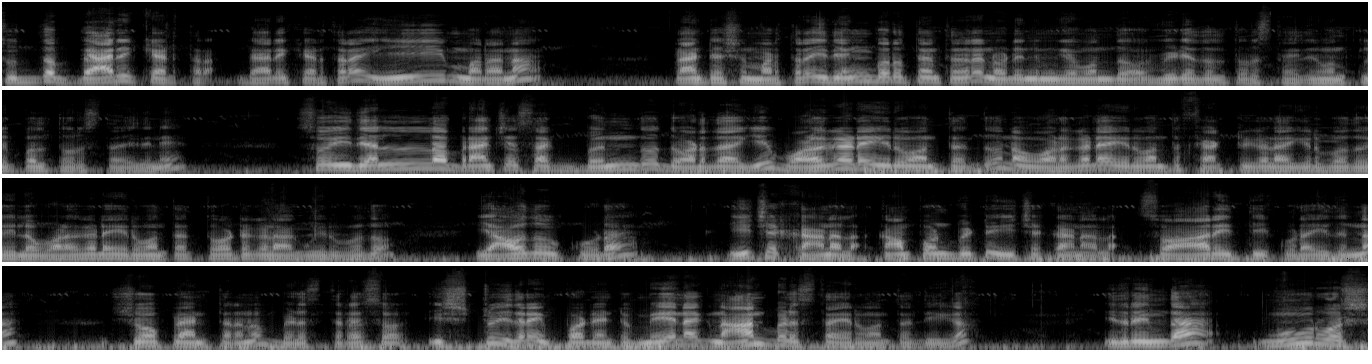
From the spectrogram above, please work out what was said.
ಶುದ್ಧ ಬ್ಯಾರಿಕೇಡ್ ಥರ ಬ್ಯಾರಿಕೇಡ್ ಥರ ಈ ಮರನ ಪ್ಲಾಂಟೇಷನ್ ಮಾಡ್ತಾರೆ. ಇದು ಹೆಂಗೆ ಬರುತ್ತೆ ಅಂತಂದರೆ, ನೋಡಿ ನಿಮಗೆ ಒಂದು ವೀಡಿಯೋದಲ್ಲಿ ತೋರಿಸ್ತಾ ಇದ್ದೀನಿ, ಒಂದು ಕ್ಲಿಪ್ಪಲ್ಲಿ ತೋರಿಸ್ತಾ ಇದ್ದೀನಿ. ಸೊ ಇದೆಲ್ಲ ಬ್ರಾಂಚಸ್ ಆಗಿ ಬಂದು ದೊಡ್ಡದಾಗಿ ಒಳಗಡೆ ಇರುವಂಥದ್ದು, ನಾವು ಒಳಗಡೆ ಇರುವಂಥ ಫ್ಯಾಕ್ಟ್ರಿಗಳಾಗಿರ್ಬೋದು ಇಲ್ಲ ಒಳಗಡೆ ಇರುವಂಥ ತೋಟಗಳಾಗಿರ್ಬೋದು, ಯಾವುದೂ ಕೂಡ ಈಚೆ ಕಾಣಲ್ಲ ಕಾಂಪೌಂಡ್ ಬಿಟ್ಟು ಈಚೆ ಕಾಣಲ್ಲ. ಸೊ ಆ ರೀತಿ ಕೂಡ ಇದನ್ನು ಶೋ ಪ್ಲ್ಯಾಂಟ್ ಥರನೂ ಬೆಳೆಸ್ತಾರೆ. ಸೊ ಇಷ್ಟು ಇದರ ಇಂಪಾರ್ಟೆಂಟು ಮೇನಾಗಿ ನಾನು ಬೆಳೆಸ್ತಾ ಇರುವಂಥದ್ದು ಈಗ ಇದರಿಂದ ಮೂರು ವರ್ಷ,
